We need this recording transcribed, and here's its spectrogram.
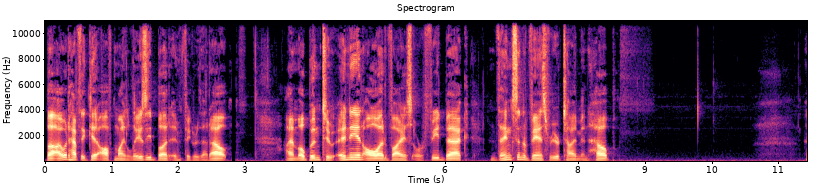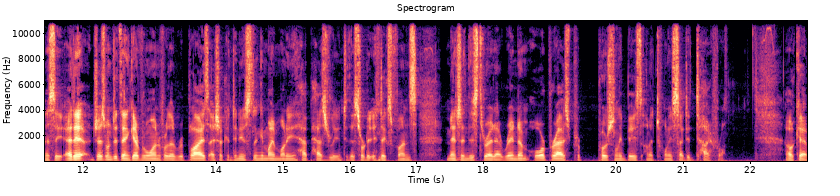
but I would have to get off my lazy butt and figure that out. I am open to any and all advice or feedback. Thanks in advance for your time and help. Let's see. Edit. Just want to thank everyone for the replies. I shall continue slinging my money haphazardly into the sorted index funds mentioned in this thread at random, or perhaps proportionally based on a 20-sided die roll. Okay,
